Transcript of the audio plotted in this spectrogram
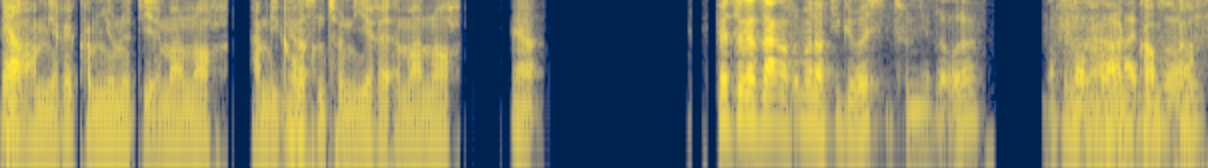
Ja, ja, haben ihre Community immer noch, haben die großen ja. Turniere immer noch. Ja. Ich würde sogar sagen, auch immer noch die größten Turniere, oder? Noch vor ja, kommt so. drauf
